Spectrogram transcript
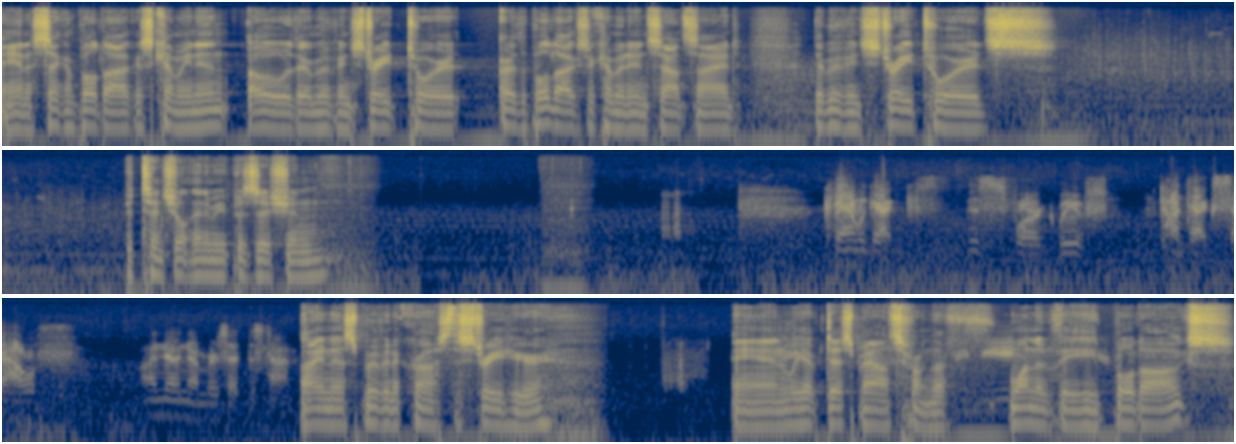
And a second Bulldog is coming in. Oh, they're moving straight toward, or the Bulldogs are coming in south side. They're moving straight towards potential enemy position. Command, we got this is four. We have contact south. Unknown numbers at this time. INS moving across the street here. And we have dismounts from the one of the Bulldogs.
